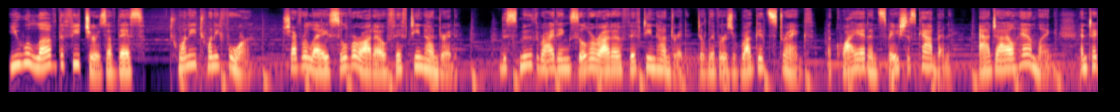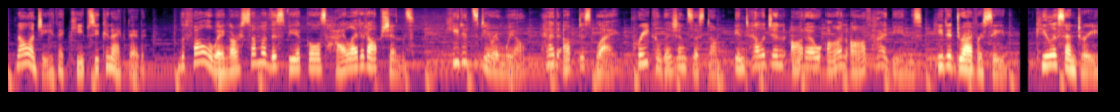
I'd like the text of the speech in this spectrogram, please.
You will love the features of this 2024 Chevrolet Silverado 1500. The smooth-riding Silverado 1500 delivers rugged strength, a quiet and spacious cabin, agile handling, and technology that keeps you connected. The following are some of this vehicle's highlighted options. Heated steering wheel, head-up display, pre-collision system, intelligent auto on-off high beams, heated driver seat, keyless entry,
